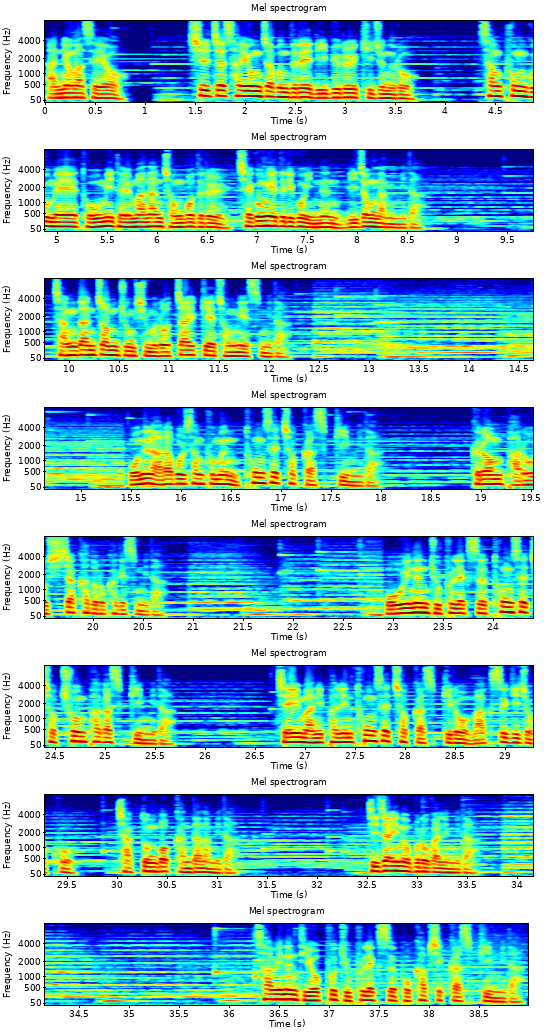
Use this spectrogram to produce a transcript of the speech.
안녕하세요. 실제 사용자분들의 리뷰를 기준으로 상품 구매에 도움이 될 만한 정보들을 제공해드리고 있는 리정남입니다. 장단점 중심으로 짧게 정리했습니다. 오늘 알아볼 상품은 통세척 가습기입니다. 그럼 바로 시작하도록 하겠습니다. 5위는 듀플렉스 통세척 추음파 가습기입니다. 제일 많이 팔린 통세척 가습기로 막 쓰기 좋고 작동법 간단합니다. 디자인 오브로 갈립니다. 4위는 디오프 듀플렉스 복합식 가습기입니다.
